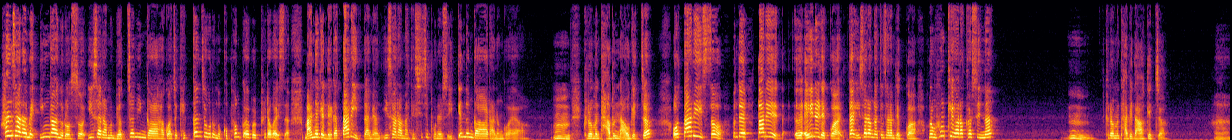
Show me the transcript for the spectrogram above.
한 사람의 인간으로서 이 사람은 몇 점인가 하고 아주 객관적으로 놓고 평가해 볼 필요가 있어요. 만약에 내가 딸이 있다면 이 사람한테 시집 보낼 수 있겠는가라는 거예요. 음, 그러면 답은 나오겠죠? 어, 딸이 있어. 근데 딸이 어, 애인을 데리고 와. 딱 이 사람 같은 사람 데리고 와. 그럼 흔쾌히 허락할 수 있나? 음, 그러면 답이 나왔겠죠. 아,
